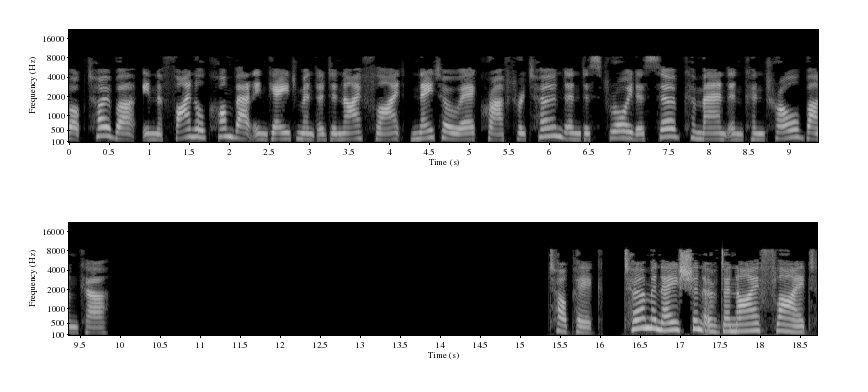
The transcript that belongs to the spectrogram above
October, in the final combat engagement a deny flight, NATO aircraft returned and destroyed a Serb command and control bunker. Topic. Termination of deny flight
